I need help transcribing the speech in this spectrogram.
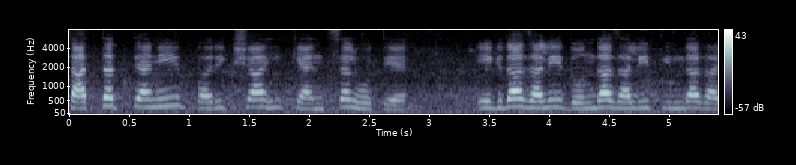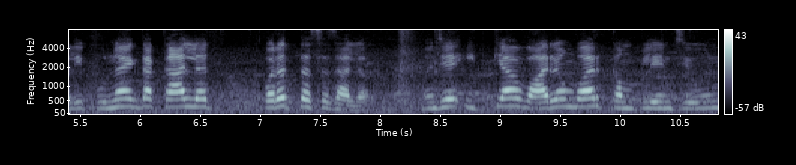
सातत्याने परीक्षा ही कॅन्सल होते. एकदा झाली दोनदा झाली तीनदा झाली पुन्हा एकदा कालच परत तसं झालं. म्हणजे इतक्या वारंवार कंप्लेंट्स येऊन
